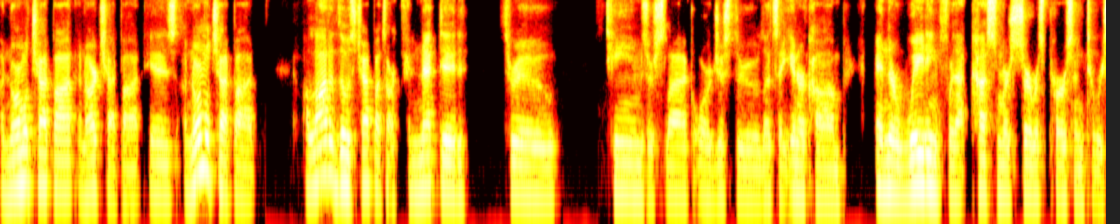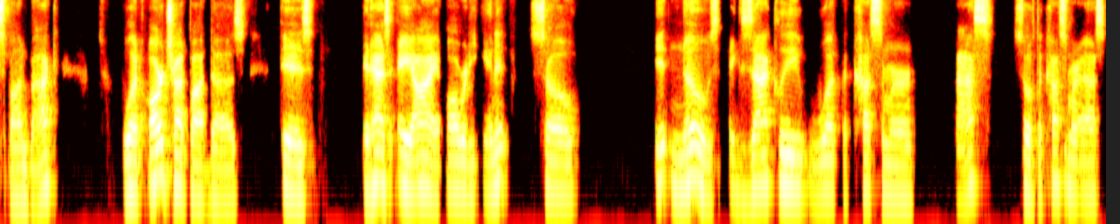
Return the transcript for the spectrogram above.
a normal chatbot and our chatbot is a normal chatbot. A lot of those chatbots are connected through Teams or Slack or just through, let's say, Intercom, and they're waiting for that customer service person to respond back. What our chatbot does is it has AI already in it. So it knows exactly what the customer asks. So if the customer asks,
